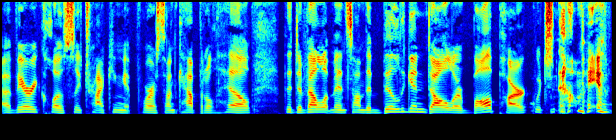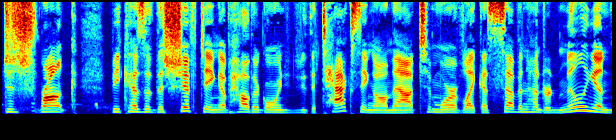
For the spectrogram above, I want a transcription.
uh, very closely, tracking it for us on Capitol Hill. The developments on the billion dollar ballpark, which now may have just shrunk because of the shifting of how they're going to do the taxing on that to more of like a $700 million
